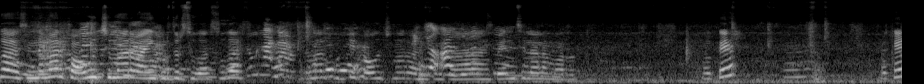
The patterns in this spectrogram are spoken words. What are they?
சுகாஸ் இந்த மாதிரி பவுச் மாதிரி வாங்கி கொடுத்துரு சுகாஸ் சுகாஸ் இந்த மாதிரி குட்டி பவுச் மாதிரி வாங்கி கொடுத்துருங்க பென்சில் எல்லாம் போடுறோம் ஓகே ஓகே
